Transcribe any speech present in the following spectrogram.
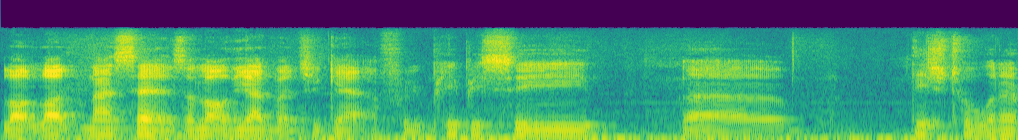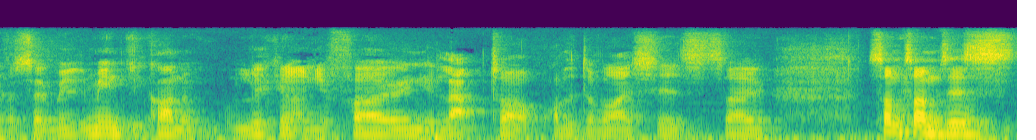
Like like Naz says, a lot of the adverts you get are through PPC, uh, digital, whatever. So it means you're kind of looking on your phone, your laptop, other devices. So sometimes there's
